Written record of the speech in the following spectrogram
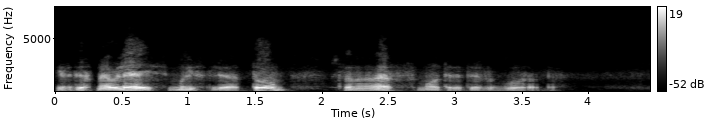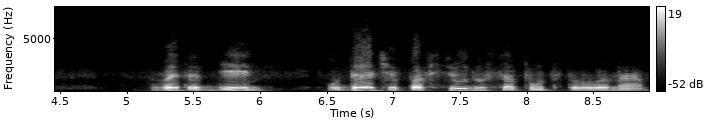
и вдохновляясь мыслью о том, что на нас смотрят из города. В этот день удача повсюду сопутствовала нам.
